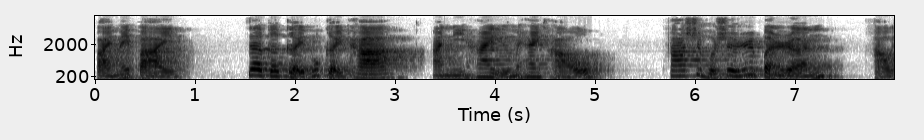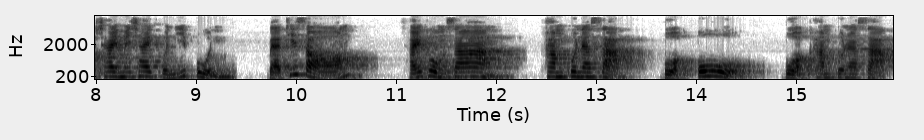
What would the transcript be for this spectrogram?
ไปไม่ไป เจอเกเกยผู้เกยท่าอันนี้ให้หรือไม่ให้เขา 他是不是日本人เขาใช่ไม่ใช่คนญี่ปุ่น แบบที่สองใช้โครงสร้างคำคุณศัพท์ บวกปู้ บวกคำคุณศัพท์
